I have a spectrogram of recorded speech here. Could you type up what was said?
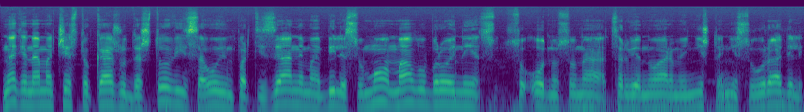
Znate, nama često kažu da što vi sa ovim partizanima bili su malobrojni su odnosu na crvenu armiju, ništa nisu uradili,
